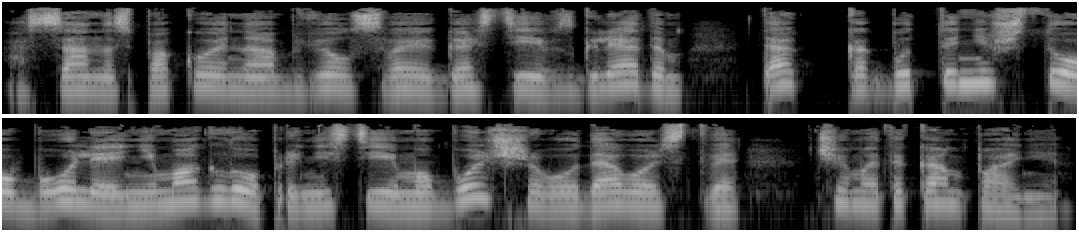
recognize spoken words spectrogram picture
Асана спокойно обвел своих гостей взглядом, так, как будто ничто более не могло принести ему большего удовольствия, чем эта компания.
